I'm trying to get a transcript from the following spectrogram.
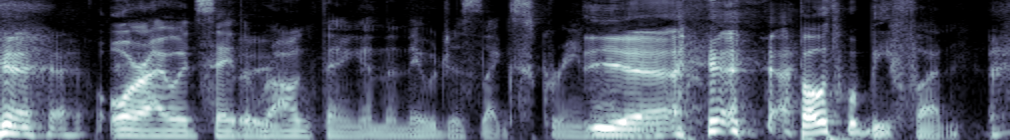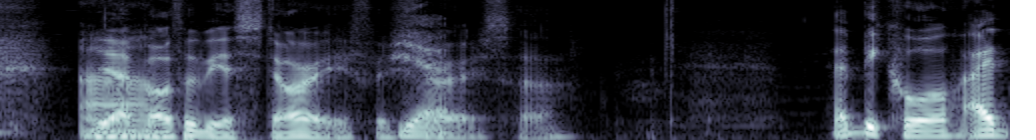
yeah. or I would say the wrong thing and then they would just like scream. at me. yeah. both would be fun. yeah, Um, both would be a story for yeah. sure. So That'd be cool. I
